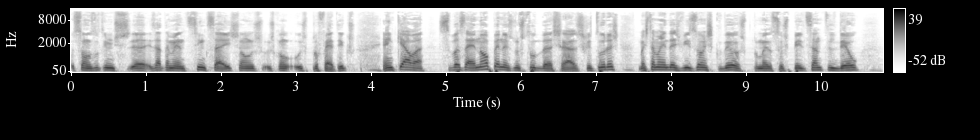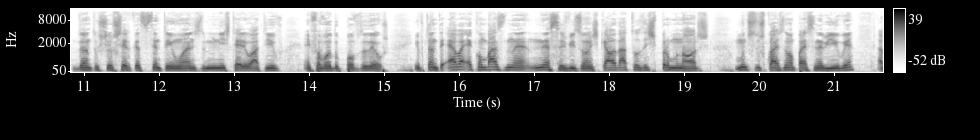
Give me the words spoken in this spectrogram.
6, são os últimos, eh, exatamente, 5, 6, são os, os, os proféticos, em que ela se baseia não apenas no estudo das Sagradas Escrituras, mas também das visões que Deus, por meio do seu Espírito Santo, lhe deu durante os seus cerca de 71 anos de ministério ativo em favor do povo de Deus. E, portanto, ela é com base na- nessas visões que ela dá todos estes pormenores, muitos dos quais não aparecem na Bíblia. Na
